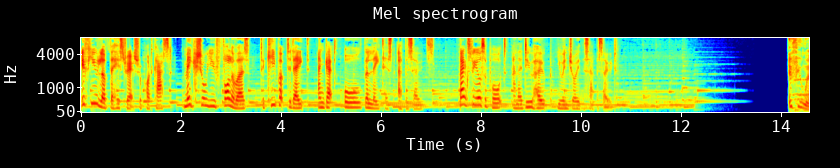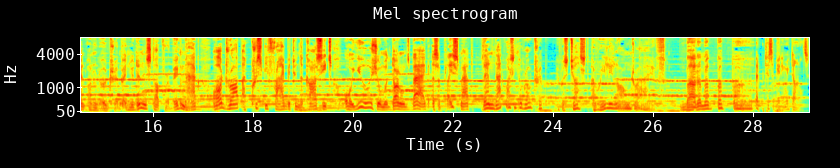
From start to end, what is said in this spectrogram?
If you love the History Extra podcast, make sure you follow us to keep up to date and get all the latest episodes. Thanks for your support, and I do hope you enjoy this episode. If you went on a road trip and you didn't stop for a Big Mac or drop a crispy fry between the car seats or use your McDonald's bag as a placemat, then that wasn't a road trip. It was just a really long drive. Ba-da-ba-ba-ba. at participating McDonald's.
